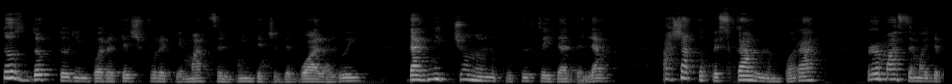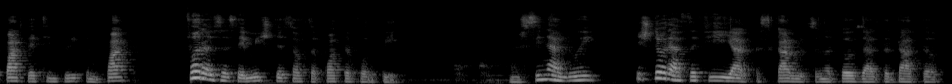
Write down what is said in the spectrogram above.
Toți doctorii împărătești fură chemați să-l vindece de boala lui, dar niciunul nu putut să-i dea de leac așa că pescarul împărat rămase mai departe țintuit în pat, fără să se miște sau să poată vorbi. În sinea lui își dorea să fie iar pescarul sănătos de altă dată,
